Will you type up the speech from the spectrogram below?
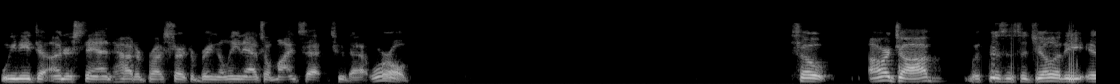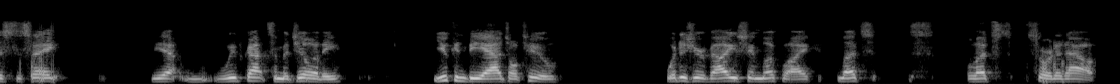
We need to understand how to start to bring a lean agile mindset to that world. So, our job with business agility is to say, yeah, we've got some agility. You can be agile too. What does your value stream look like? Let's let's sort it out.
